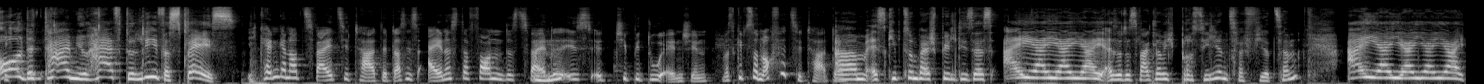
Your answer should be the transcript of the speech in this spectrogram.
All the time you have to leave a space. Ich kenne genau zwei Zitate. Das ist eines davon und das zweite Mhm. ist äh, GP2 Engine. Was gibt's da noch für Zitate? Ähm, es gibt zum Beispiel dieses Ai, ai, ai, ai, also das war, glaube ich, Brasilien 2014. Ai, ai, ai, ai, ai,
